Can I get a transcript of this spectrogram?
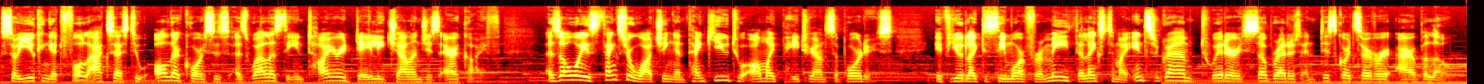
So you can get full access to all their courses as well as the entire Daily Challenges archive. As always, thanks for watching and thank you to all my Patreon supporters. If you'd like to see more from me, the links to my Instagram, Twitter, subreddit, and Discord server are below.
